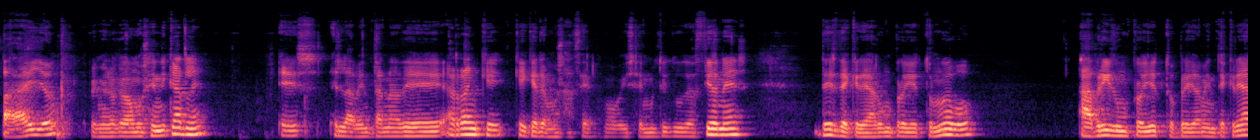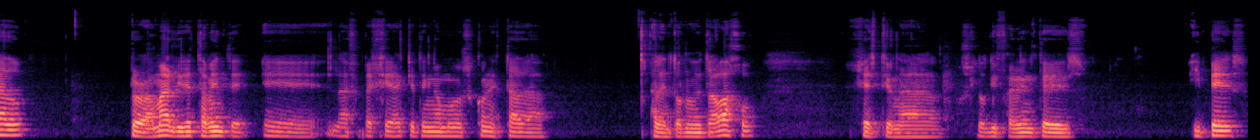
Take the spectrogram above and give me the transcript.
Para ello, lo primero que vamos a indicarle es en la ventana de arranque que queremos hacer. Como veis hay multitud de opciones, desde crear un proyecto nuevo, abrir un proyecto previamente creado, programar directamente eh, la FPGA que tengamos conectada al entorno de trabajo, gestionar pues, los diferentes IPs,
